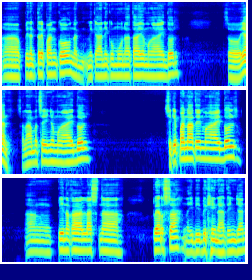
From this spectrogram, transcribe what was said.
Ah, pinagtripan ko, nagmekaniko muna tayo mga idol. So, yan. Salamat sa inyo mga idol. Sikipan natin mga idol ang pinaka last na pwersa na ibibigay natin dyan.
